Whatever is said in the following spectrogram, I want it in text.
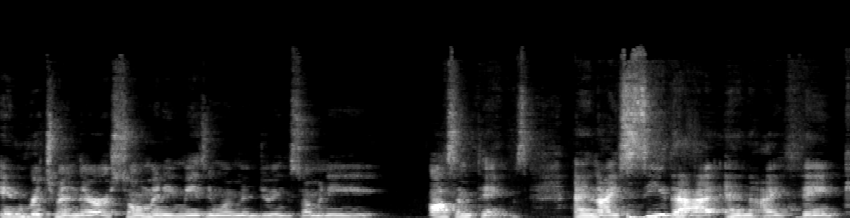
in Richmond there are so many amazing women doing so many awesome things, and I see that, and I think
